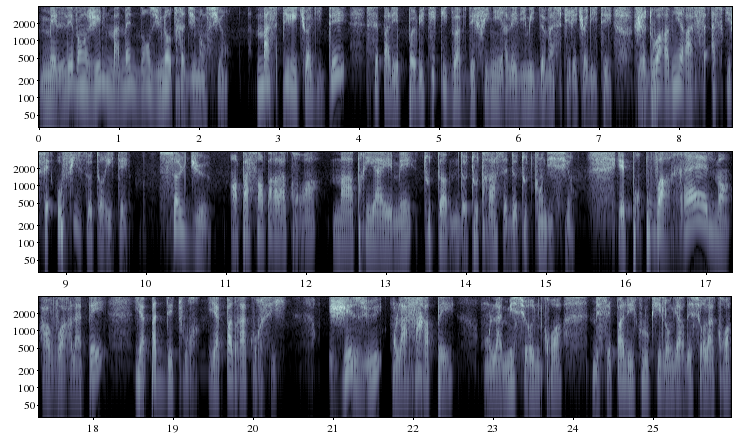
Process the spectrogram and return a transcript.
Mais l'Évangile m'amène dans une autre dimension ma spiritualité, c'est pas les politiques qui doivent définir les limites de ma spiritualité. Je dois revenir à, à ce qui fait office d'autorité. Seul Dieu en passant par la croix, m'a appris à aimer tout homme de toute race et de toute condition. Et pour pouvoir réellement avoir la paix, il n'y a pas de détour, il n'y a pas de raccourci. Jésus, on l'a frappé, on l'a mis sur une croix, mais c'est pas les clous qui l'ont gardé sur la croix,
